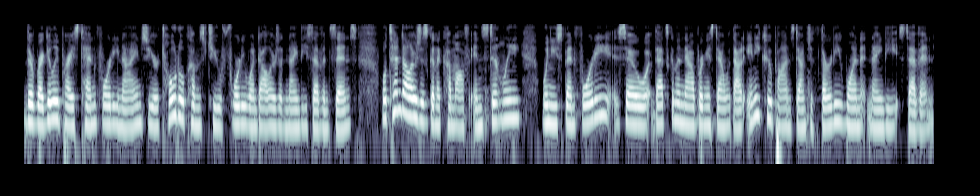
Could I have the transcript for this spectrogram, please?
They're regularly priced $10.49, so your total comes to $41.97. Well, $10 is going to come off instantly when you spend 40 so that's going to now bring us down without any coupons down to $31.97.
